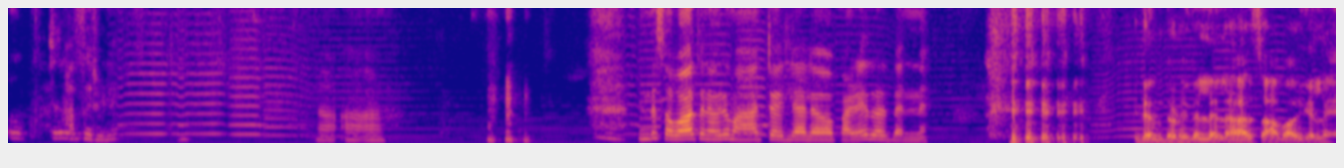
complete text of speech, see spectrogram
അത് തരൂലേ ആ ആ ആ. നിന്റെ സ്വഭാവത്തിന് ഒരു മാറ്റം ഇല്ലല്ലോ പഴയതുപോലെ തന്നെ. ഇതെന്തോടോ? ഇതല്ലേ സ്വാഭാവികല്ലേ?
